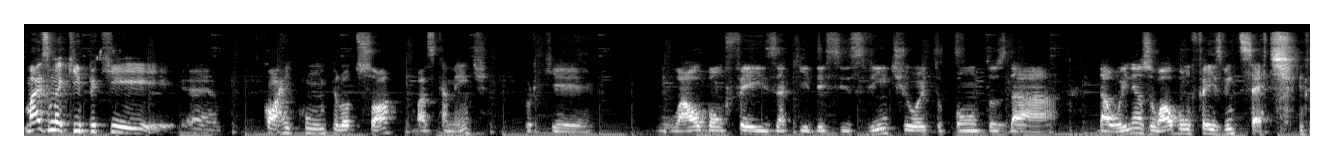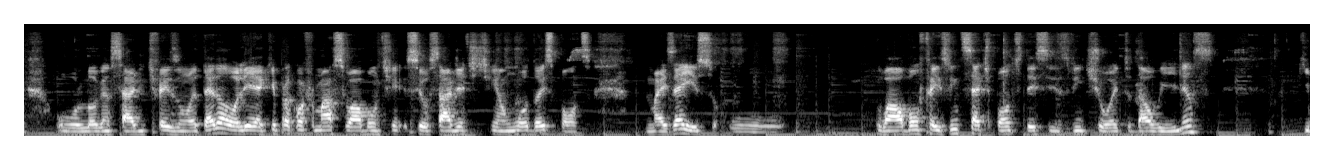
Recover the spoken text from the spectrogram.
Mais uma equipe que é, corre com um piloto só, basicamente, porque o Albon fez aqui desses 28 pontos da, da Williams, o álbum fez 27. o Logan Sargent fez um. Eu até olhei aqui para confirmar se o álbum se o Sargent tinha um ou dois pontos. Mas é isso. O, o álbum fez 27 pontos desses 28 da Williams, que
